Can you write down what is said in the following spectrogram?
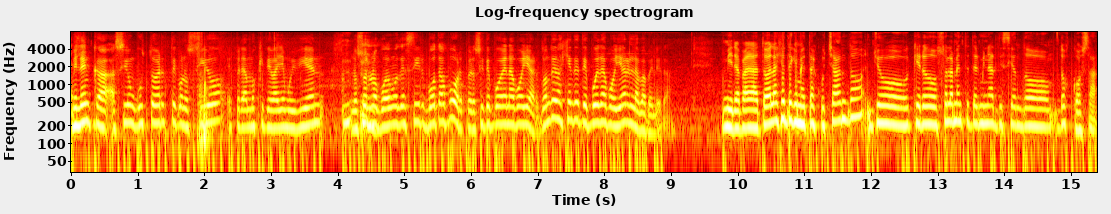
Milenka, ha sido un gusto haberte conocido, esperamos que te vaya muy bien. Nosotros no podemos decir vota por, pero sí te pueden apoyar. ¿Dónde la gente te puede apoyar en la papeleta? Mira, para toda la gente que me está escuchando, yo quiero solamente terminar diciendo dos cosas.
